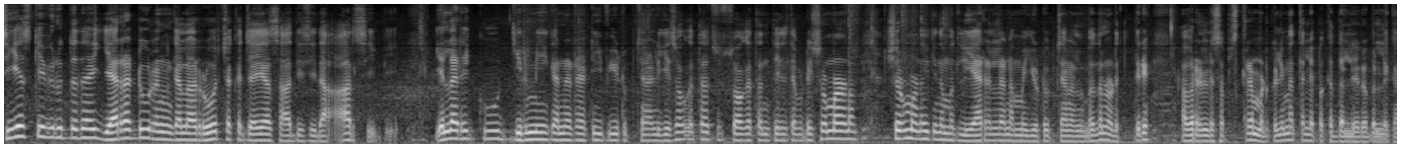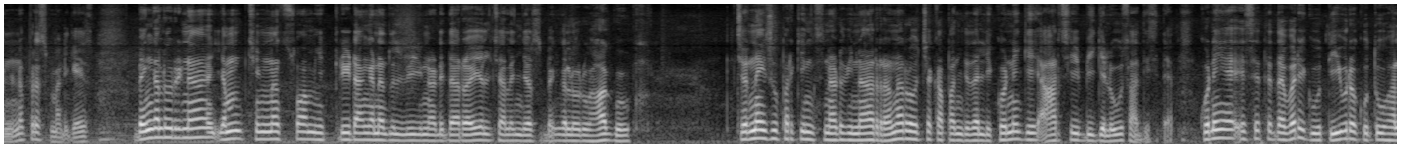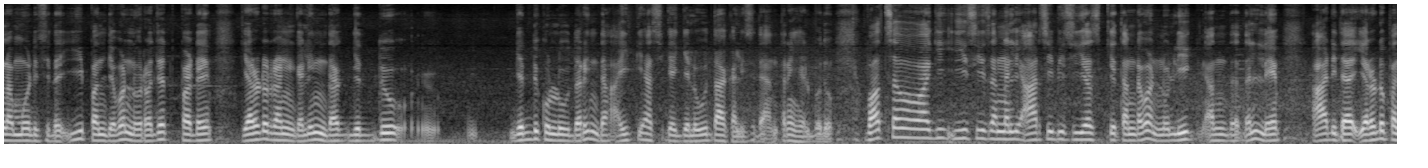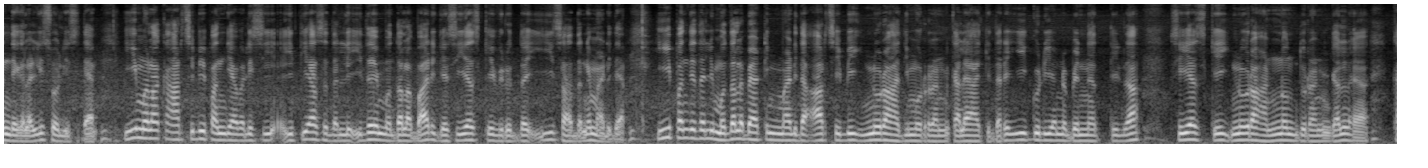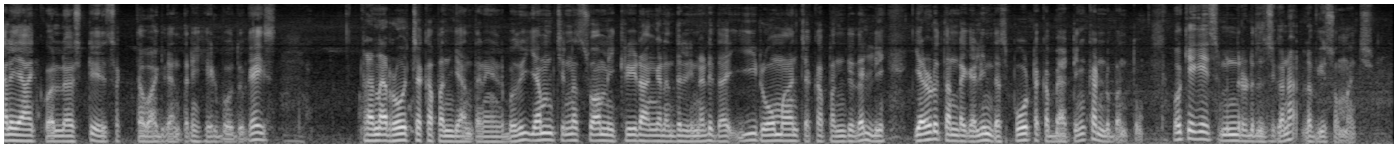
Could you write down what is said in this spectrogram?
C S K ವಿರುದ್ಧದ ಎರಡು ರನ್ಗಳ ರೋಚಕ ಜಯ ಸಾಧಿಸಿದ ಆರ್ ಸಿ ಬಿ. ಎಲ್ಲರಿಗೂ Girmi Kannada T V YouTube ಚಾನಲ್ಗೆ ಸ್ವಾಗತ, ಸುಸ್ವಾಗತ ಅಂತ ಹೇಳ್ತಾ ಬಿಟ್ಟು ಶುರು ಮಾಡೋಣ. ಶುರು ಮಾಡೋಕ್ಕಿಂತ ಮೊದಲು ಯಾರೆಲ್ಲ ನಮ್ಮ ಯೂಟ್ಯೂಬ್ ಚಾನಲ್ ಮೊದಲು ನೋಡ್ತಿದ್ದೀರಿ ಅವರೆಲ್ಲ ಸಬ್ಸ್ಕ್ರೈಬ್ ಮಾಡ್ಕೊಳ್ಳಿ ಮತ್ತಲ್ಲೇ ಪಕ್ಕದಲ್ಲಿರೋ ಬೆಲ್ಲೈಕನ್ನು ಪ್ರೆಸ್ ಮಾಡಿ ಗೈಸ್ ಬೆಂಗಳೂರಿನ ಎಂ ಚಿನ್ನಸ್ವಾಮಿ ಕ್ರೀಡಾಂಗಣದಲ್ಲಿ ನಡೆದ ರಾಯಲ್ ಚಾಲೆಂಜರ್ಸ್ ಬೆಂಗಳೂರು ಹಾಗೂ ಚೆನ್ನೈ ಸೂಪರ್ ಕಿಂಗ್ಸ್ ನಡುವಿನ ರಣರೋಚಕ ಪಂದ್ಯದಲ್ಲಿ ಕೊನೆಗೆ ಆರ್ ಸಿ ಬಿ ಗೆಲುವು ಸಾಧಿಸಿದೆ. ಕೊನೆಯ ಎಸೆತದವರೆಗೂ ತೀವ್ರ ಕುತೂಹಲ ಮೂಡಿಸಿದ. ಈ ಪಂದ್ಯವನ್ನು ರಜತ್ ಪಡೆ ಎರಡು ರನ್ಗಳಿಂದ ಗೆದ್ದು ಗೆದ್ದುಕೊಳ್ಳುವುದರಿಂದ ಐತಿಹಾಸಿಕ ಗೆಲುವು ದಾಖಲಿಸಿದೆ ಅಂತಲೇ ಹೇಳ್ಬೋದು. ವಾಸ್ತವವಾಗಿ ಈ ಸೀಸನ್ನಲ್ಲಿ R C B C S K ತಂಡವನ್ನು ಲೀಗ್ ಹಂತದಲ್ಲೇ ಆಡಿದ ಎರಡು ಪಂದ್ಯಗಳಲ್ಲಿ ಸೋಲಿಸಿದೆ. ಈ ಮೂಲಕ ಆರ್ ಸಿ ಬಿ ಪಂದ್ಯಾವಳಿ ಸಿ ಇತಿಹಾಸದಲ್ಲಿ ಇದೇ ಮೊದಲ ಬಾರಿಗೆ ಸಿ ಎಸ್ ಕೆ ವಿರುದ್ಧ ಈ ಸಾಧನೆ ಮಾಡಿದೆ. ಈ ಪಂದ್ಯದಲ್ಲಿ ಮೊದಲ ಬ್ಯಾಟಿಂಗ್ ಮಾಡಿದ ಆರ್ ಸಿ ಬಿ ಇನ್ನೂರ ಹದಿಮೂರು ರನ್ ಕಲೆ ಹಾಕಿದರೆ ಈ ಗುರಿಯನ್ನು ಬೆನ್ನತ್ತಿದ ಸಿ ಎಸ್ ಕೆ ಇನ್ನೂರ ಹನ್ನೊಂದು ರನ್ಗಳ ಕಲೆ ಹಾಕುವಲ್ಲಷ್ಟೇ ಶಕ್ತವಾಗಿದೆ ಅಂತಲೇ ಹೇಳ್ಬೋದು ಗೈಸ್. ರಣರೋಚಕ ಪಂದ್ಯ ಅಂತಲೇ ಹೇಳ್ಬೋದು. ಎಂ. ಚಿನ್ನಸ್ವಾಮಿ ಕ್ರೀಡಾಂಗಣದಲ್ಲಿ ನಡೆದ ಈ ರೋಮಾಂಚಕ ಪಂದ್ಯದಲ್ಲಿ ಎರಡು ತಂಡಗಳಿಂದ ಸ್ಫೋಟಕ ಬ್ಯಾಟಿಂಗ್ ಕಂಡುಬಂತು. ಓಕೆ ಗೈಸ್, ಮುಂದಿನ ಸಿಗೋಣ. Love you so much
